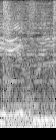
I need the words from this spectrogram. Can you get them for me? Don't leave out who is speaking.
Speaker 1: you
